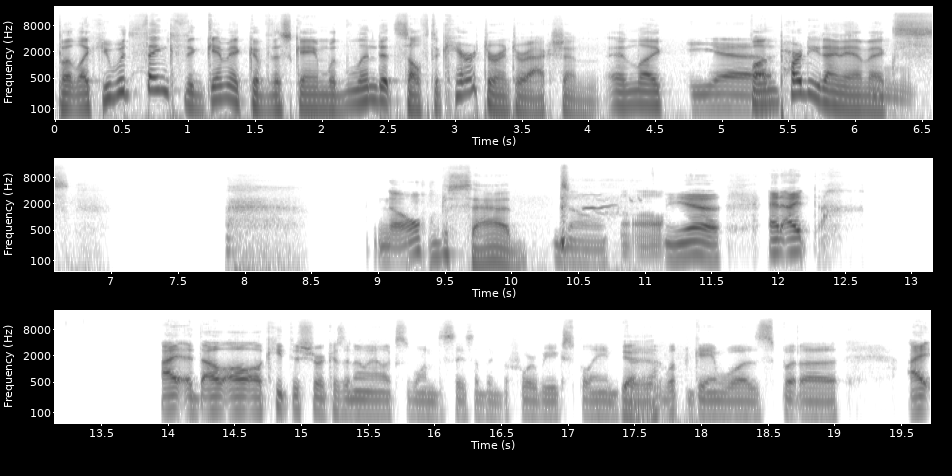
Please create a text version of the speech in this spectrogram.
But like you would think the gimmick of this game would lend itself to character interaction and like yeah. fun party dynamics. no I'm just sad. No. Yeah, and I, I, I'll, I'll I'll keep this short because I know Alex wanted to say something before we explained Yeah, the- yeah. what the game was. But uh, I,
